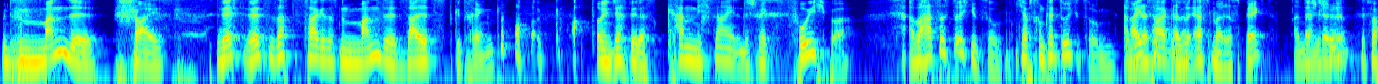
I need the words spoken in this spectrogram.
mit diesem Mandelscheiß. Der letzte, der letzte Saft des Tages ist ein Mandelsalzgetränk. Oh Gott. Und ich dachte mir, das kann nicht sein. Und es schmeckt furchtbar. Aber hast du es durchgezogen? Ich habe es komplett durchgezogen. Aber Drei das Tage. ist, also erstmal Respekt an der Dankeschön. Stelle. Es war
